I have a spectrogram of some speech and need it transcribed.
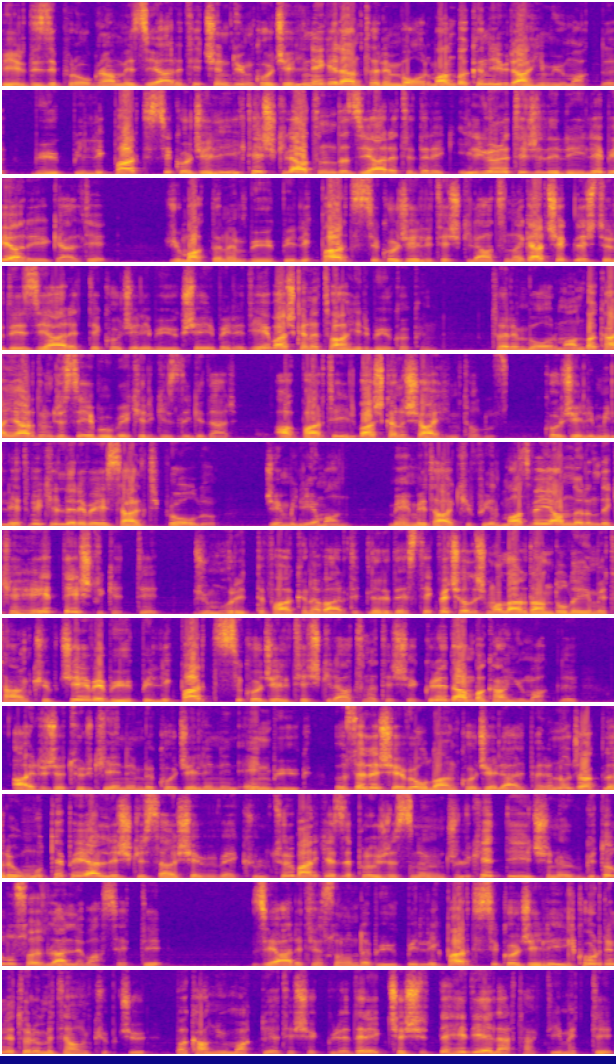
Bir dizi program ve ziyaret için dün Kocaeli'ne gelen Tarım ve Orman Bakanı İbrahim Yumaklı, Büyük Birlik Partisi Kocaeli İl Teşkilatı'nı da ziyaret ederek il yöneticileriyle bir araya geldi. Yumaklı'nın Büyük Birlik Partisi Kocaeli Teşkilatı'na gerçekleştirdiği ziyarette Kocaeli Büyükşehir Belediye Başkanı Tahir Büyükakın, Tarım ve Orman Bakan Yardımcısı Ebu Bekir Gizligider, AK Parti İl Başkanı Şahin Taluz, Kocaeli Milletvekilleri Veysel Tipioğlu, Cemil Yaman, Mehmet Akif Yılmaz ve yanlarındaki heyet de eşlik etti. Cumhur İttifakı'na verdikleri destek ve çalışmalardan dolayı Metehan Küpçü'ye ve Büyük Birlik Partisi Kocaeli Teşkilatı'na teşekkür eden Bakan Yumaklı, ayrıca Türkiye'nin ve Kocaeli'nin en büyük özel eşevi olan Kocaeli Alperen Ocakları Umuttepe Yerleşkesi Aşevi ve Kültür Merkezi projesine öncülük ettiği için övgü dolu sözlerle bahsetti. Ziyaretin sonunda Büyük Birlik Partisi Kocaeli İl Koordinatörü Metehan Küpçü, Bakan Yumaklı'ya teşekkür ederek çeşitli hediyeler takdim etti.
